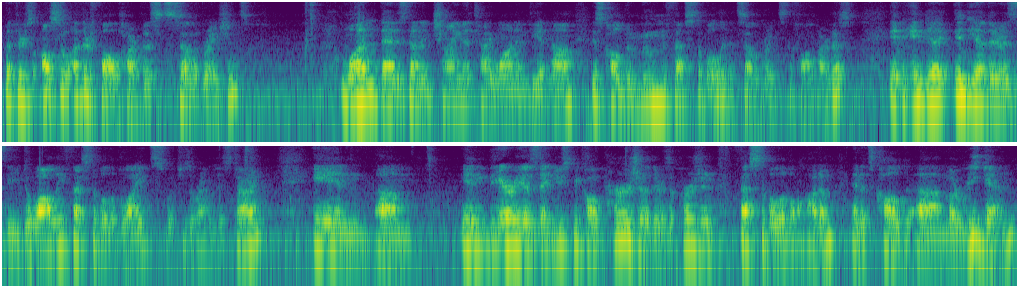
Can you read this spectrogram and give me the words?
But there's also other fall harvest celebrations. One that is done in China, Taiwan, and Vietnam is called the Moon Festival, and it celebrates the fall harvest. In India, India, there is the Diwali Festival of Lights, which is around this time. In um, in the areas that used to be called Persia, there's a Persian festival of autumn, and it's called uh, Mehregan,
